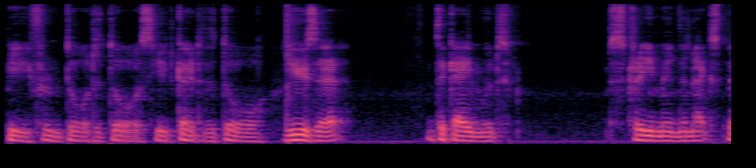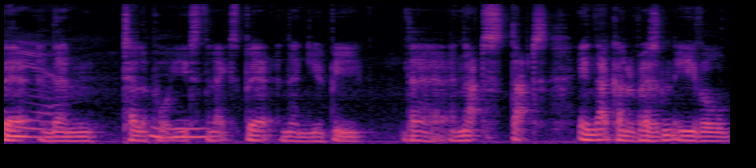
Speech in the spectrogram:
be from door to door. So you'd go to the door, use it, the game would stream in the next bit, and then teleport you to the mm-hmm. next bit, and then you'd be there. And that's that's in that kind of Resident Evil,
